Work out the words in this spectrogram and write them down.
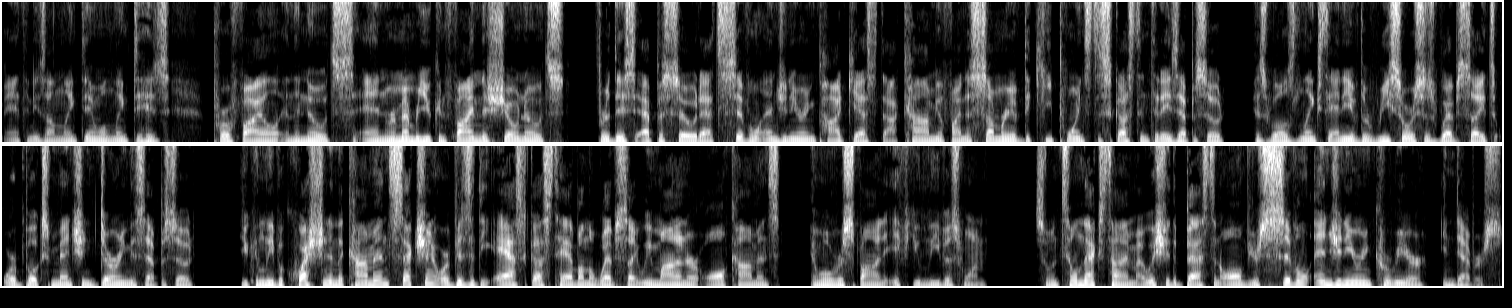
Anthony's on LinkedIn. We'll link to his profile in the notes. And remember, you can find the show notes for this episode at civilengineeringpodcast.com. You'll find a summary of the key points discussed in today's episode, as well as links to any of the resources, websites, or books mentioned during this episode. You can leave a question in the comments section or visit the Ask Us tab on the website. We monitor all comments and will respond if you leave us one. So until next time, I wish you the best in all of your civil engineering career endeavors.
